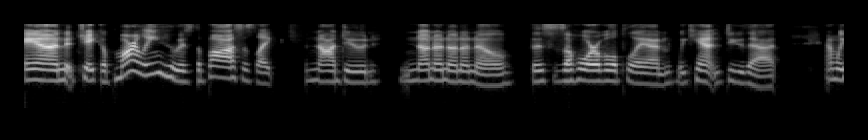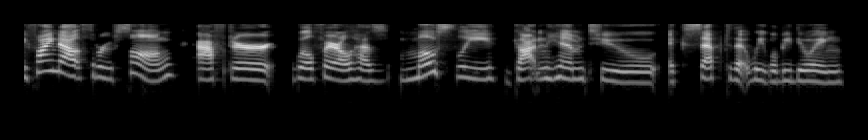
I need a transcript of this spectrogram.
And Jacob Marley, who is the boss, is like, nah, dude, no, no, no, no, no. This is a horrible plan. We can't do that. And we find out through song after Will Ferrell has mostly gotten him to accept that we will be doing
